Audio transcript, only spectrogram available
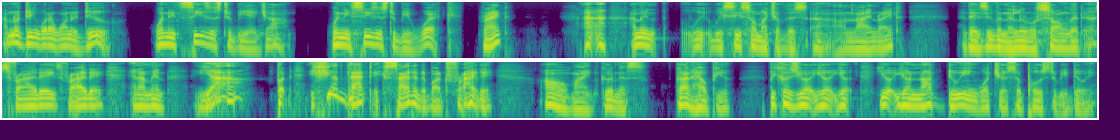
I'm not doing what I want to do. When it ceases to be a job, when it ceases to be work, right? I, I I mean, we we see so much of this uh, online, right? There's even a little song that it's Friday, it's Friday, and I mean, yeah. But if you're that excited about Friday, oh my goodness, God help you because you're, you're, you're, you're, you're not doing what you're supposed to be doing.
